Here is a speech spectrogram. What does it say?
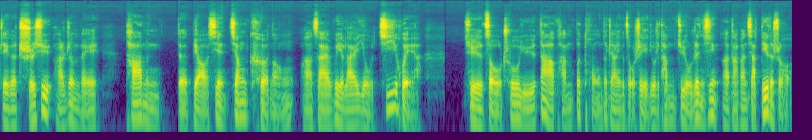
这个持续啊认为他们的表现将可能啊在未来有机会啊。去走出与大盘不同的这样一个走势，也就是他们具有韧性啊。大盘下跌的时候，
